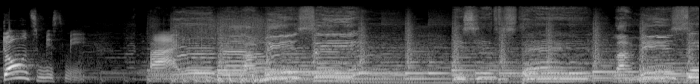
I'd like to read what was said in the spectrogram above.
Don't miss me. Bye. Like me, see, here to stay. Like me, see,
